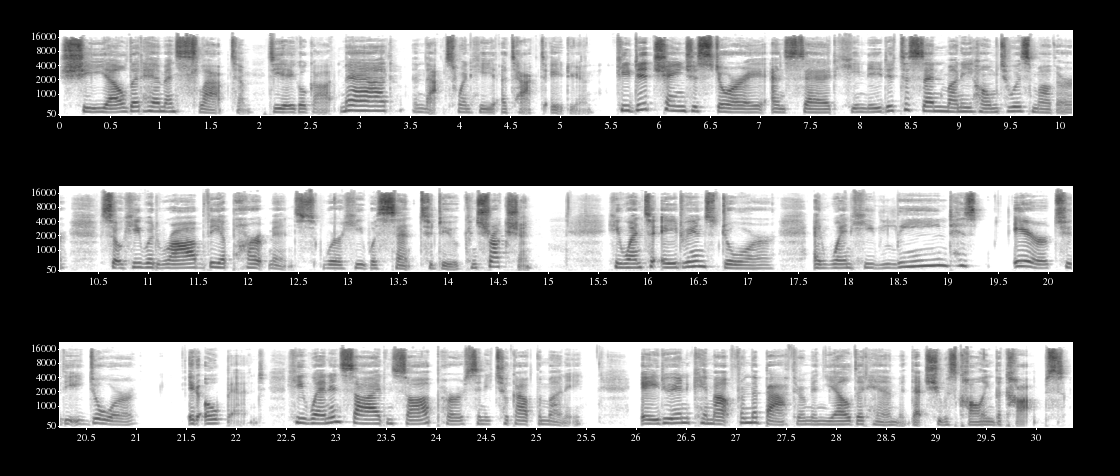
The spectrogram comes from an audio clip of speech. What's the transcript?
She yelled at him and slapped him. Diego got mad, and that's when he attacked Adrienne. He did change his story and said he needed to send money home to his mother, so he would rob the apartments where he was sent to do construction. He went to Adrienne's door, and when he leaned his ear to the door, It opened. He went inside and saw a purse and he took out the money. Adrienne came out from the bathroom and yelled at him that she was calling the cops.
